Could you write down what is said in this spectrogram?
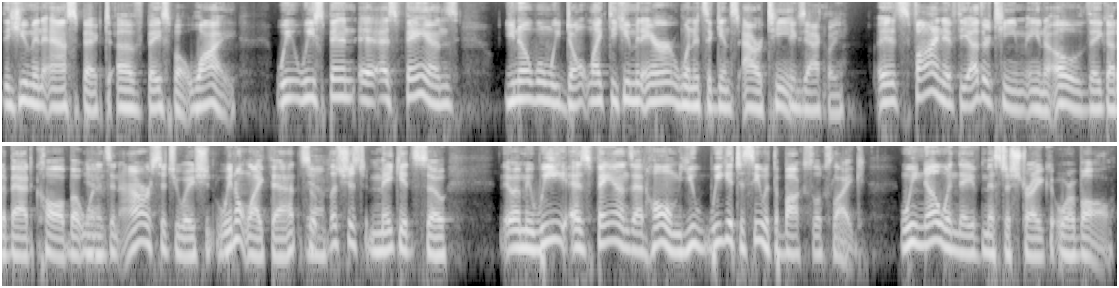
the human aspect of baseball." Why? We we spend as fans, you know, when we don't like the human error when it's against our team. Exactly. It's fine if the other team, you know, oh, they got a bad call, but when it's in our situation, we don't like that. So Yeah. let's just make it so. I mean, we as fans at home, you we get to see what the box looks like. We know when they've missed a strike or a ball.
